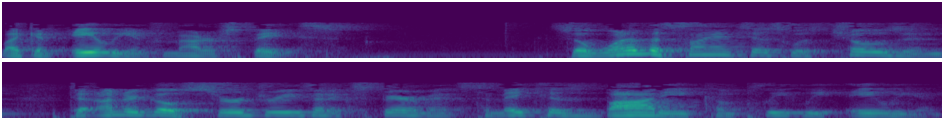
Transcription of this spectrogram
like an alien from outer space. So one of the scientists was chosen to undergo surgeries and experiments to make his body completely alien.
